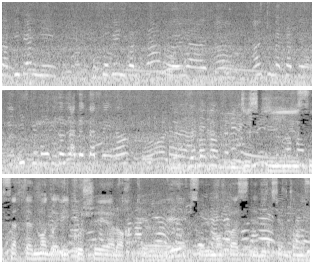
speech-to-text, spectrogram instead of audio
Samedi dernier, pour sauver une bonne femme, il y a un, un qui m'a tapé. Ils disent qu'ils n'ont jamais tapé, non Ils disent que c'est certainement des ricochets alors que absolument pas, c'était des tirs tendus.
